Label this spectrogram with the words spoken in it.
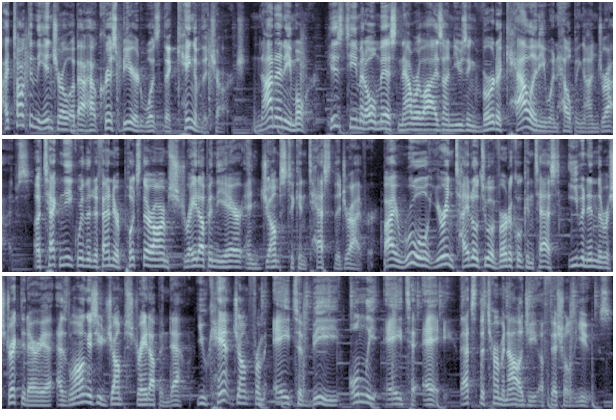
I talked in the intro about how Chris Beard was the king of the charge. Not anymore. His team at Ole Miss now relies on using verticality when helping on drives, a technique where the defender puts their arms straight up in the air and jumps to contest the driver. By rule, you're entitled to a vertical contest even in the restricted area as long as you jump straight up and down. You can't jump from A to B, only A to A. That's the terminology officials use.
